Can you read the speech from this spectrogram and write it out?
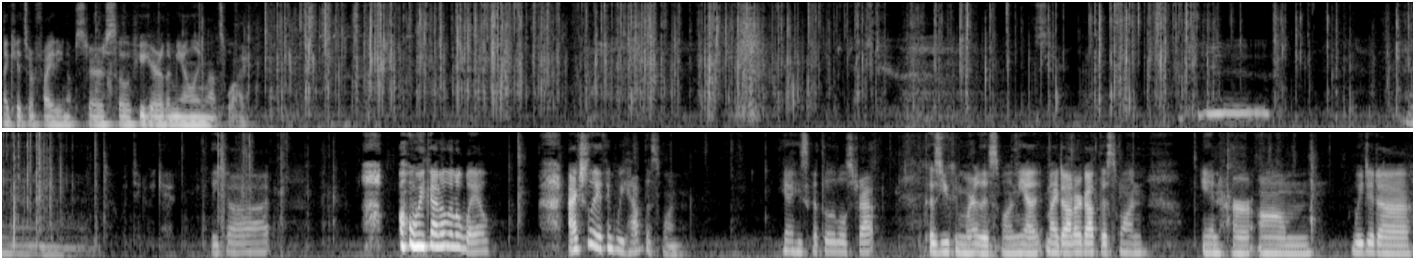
My kids are fighting upstairs, so if you hear them yelling, that's why. And what did we get? We got. Oh, we got a little whale. Actually, I think we have this one. Yeah, he's got the little strap because you can wear this one. Yeah, my daughter got this one in her. Um, we did a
